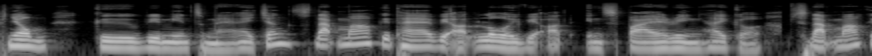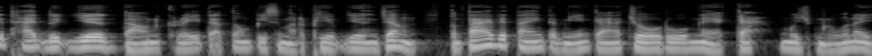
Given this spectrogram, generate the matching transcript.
ខ្ញុំគឺវាមានសំណាងអីចឹងស្ដាប់មកគឺថាវាអត់លយវាអត់ inspiring ហើយក៏ស្ដាប់មកគឺថាដូចយើង downgrade តាក់ទងពីសមត្ថភាពយើងអញ្ចឹងប៉ុន្តែវាតែងតែមានការចូលរួមនៃឱកាសមួយចំនួនឯង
